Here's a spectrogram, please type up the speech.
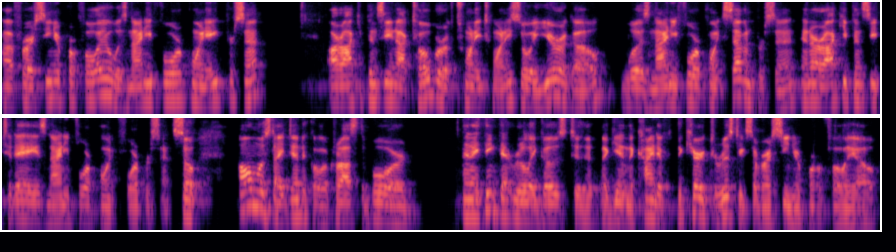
uh, for our senior portfolio was 94.8 percent. Our occupancy in October of 2020, so a year ago, was 94.7%, and our occupancy today is 94.4%. So almost identical across the board and I think that really goes to again the kind of the characteristics of our senior portfolio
